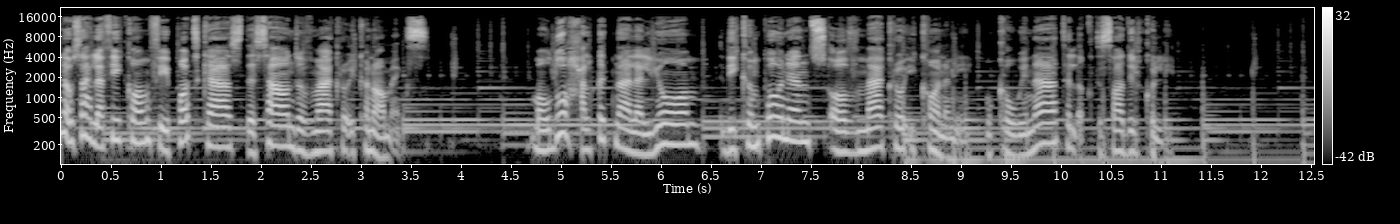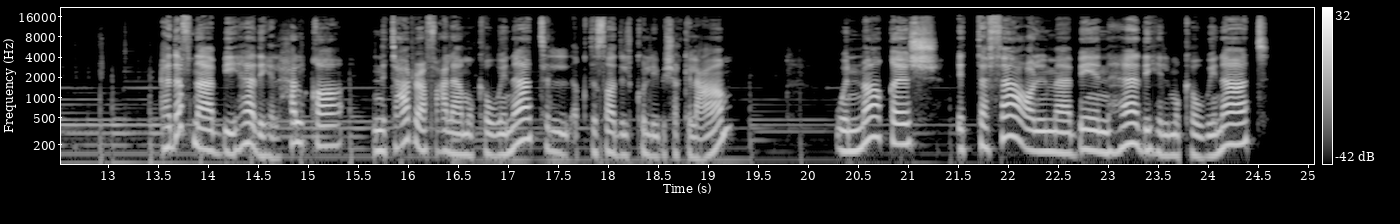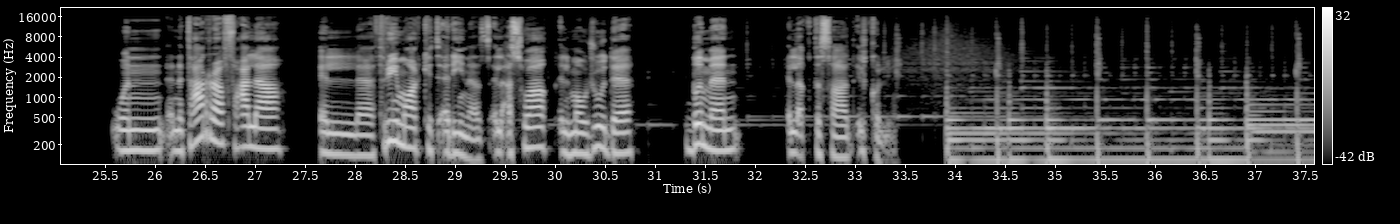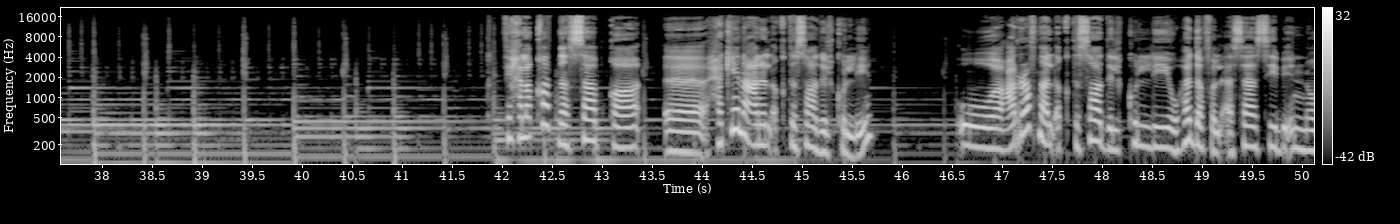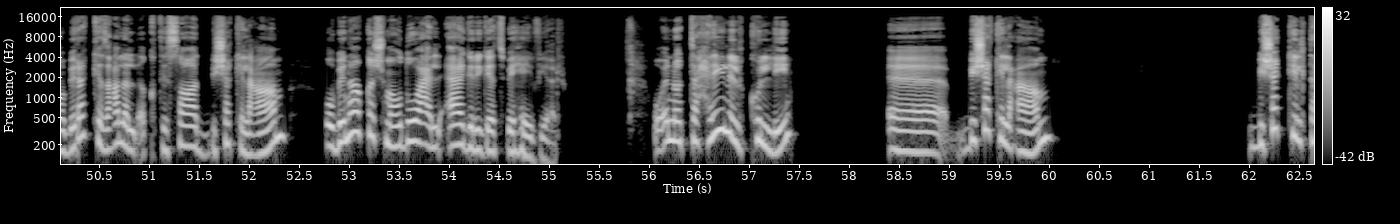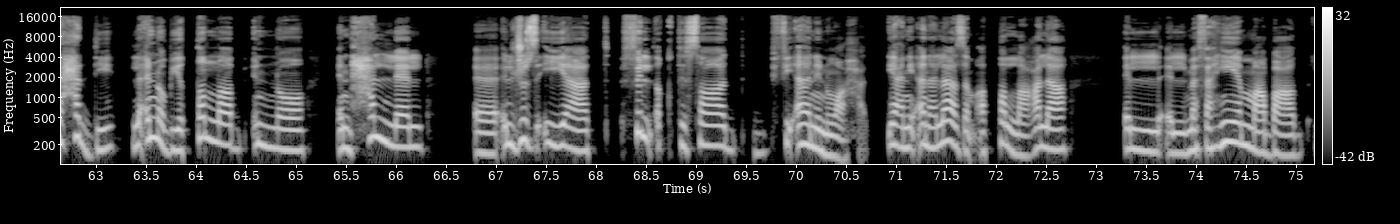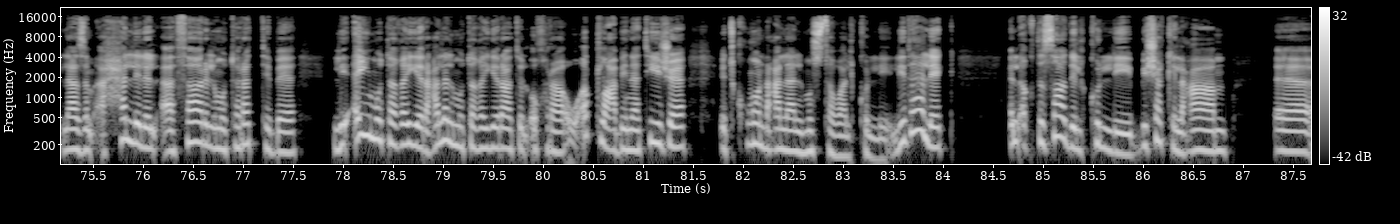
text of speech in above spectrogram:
أهلا وسهلا فيكم في بودكاست The Sound of Macroeconomics. موضوع حلقتنا لليوم The Components of Macroeconomy مكونات الاقتصاد الكلي. هدفنا بهذه الحلقة نتعرف على مكونات الاقتصاد الكلي بشكل عام ونناقش التفاعل ما بين هذه المكونات ونتعرف على ال three market arenas الأسواق الموجودة ضمن الاقتصاد الكلي. في حلقاتنا السابقة آه، حكينا عن الاقتصاد الكلي وعرفنا الاقتصاد الكلي وهدفه الأساسي بأنه بيركز على الاقتصاد بشكل عام وبناقش موضوع الاجريجيت بيهيفير وأنه التحليل الكلي بشكل عام بشكل تحدي لأنه بيتطلب أنه نحلل آه، الجزئيات في الاقتصاد في آن واحد. يعني أنا لازم أطلع على المفاهيم مع بعض لازم أحلل الآثار المترتبة لأي متغير على المتغيرات الأخرى وأطلع بنتيجة تكون على المستوى الكلي. لذلك الاقتصاد الكلي بشكل عام آه،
